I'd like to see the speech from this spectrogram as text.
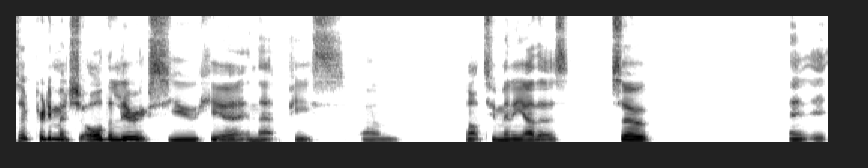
Those are pretty much all the lyrics you hear in that piece. Um, not too many others. So, and it,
